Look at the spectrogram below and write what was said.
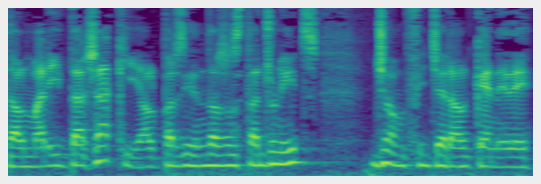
del marit de Jackie, el president dels Estats Units, John Fitzgerald Kennedy.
